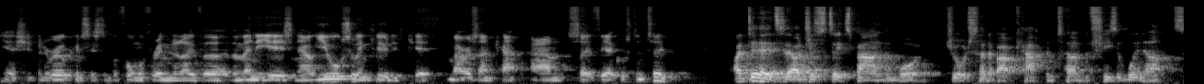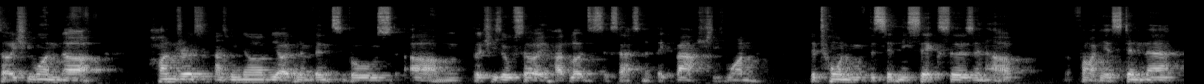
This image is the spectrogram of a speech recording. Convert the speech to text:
Yeah, she's been a real consistent performer for England over, over many years now. You also included Kit, Marizanne Kapp, and Sophie Ecclestone too. I did. I'll just expand on what George said about Kapp in terms of she's a winner. So she won uh, 100, as we know, of the Oval Invincibles, um, but she's also had loads of success in the Big Bash. She's won the tournament with the Sydney Sixers in her five year stint there.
